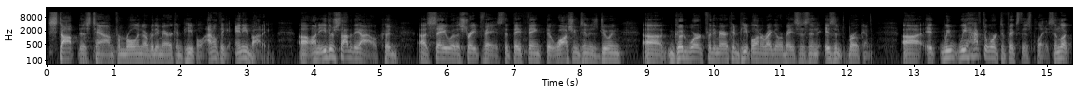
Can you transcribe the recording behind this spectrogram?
stop this town from rolling over the American people. I don't think anybody uh, on either side of the aisle could uh, say with a straight face that they think that Washington is doing uh, good work for the American people on a regular basis and isn't broken. Uh, it, we, we have to work to fix this place. And look,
